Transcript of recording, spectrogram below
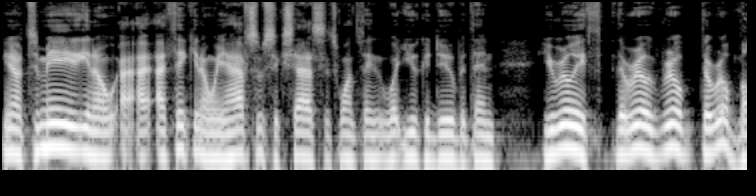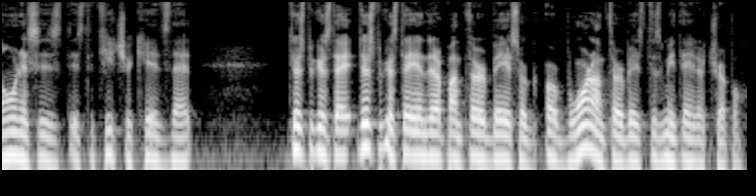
you know, to me, you know, I, I think you know when you have some success, it's one thing what you could do, but then you really the real real the real bonus is is to teach your kids that just because they just because they ended up on third base or or born on third base doesn't mean they hit a triple.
